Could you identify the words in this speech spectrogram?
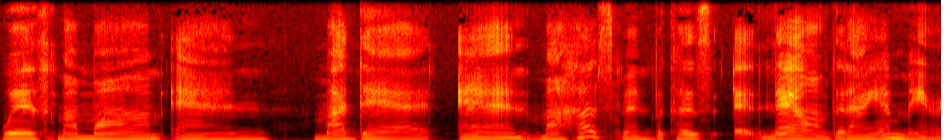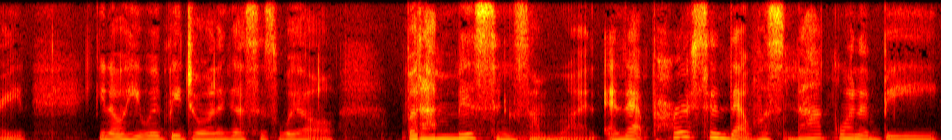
with my mom and my dad and my husband because eh, now that I am married, you know, he would be joining us as well. But I'm missing someone. And that person that was not going to be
